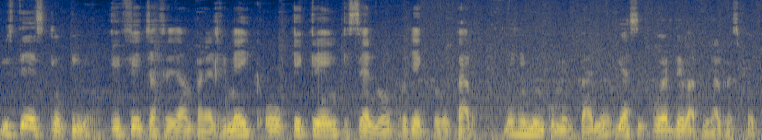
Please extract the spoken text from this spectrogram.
¿Y ustedes qué opinan? ¿Qué fechas le dan para el remake o qué creen que sea el nuevo proyecto de Taro? Déjenme un comentario y así poder debatir al respecto.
